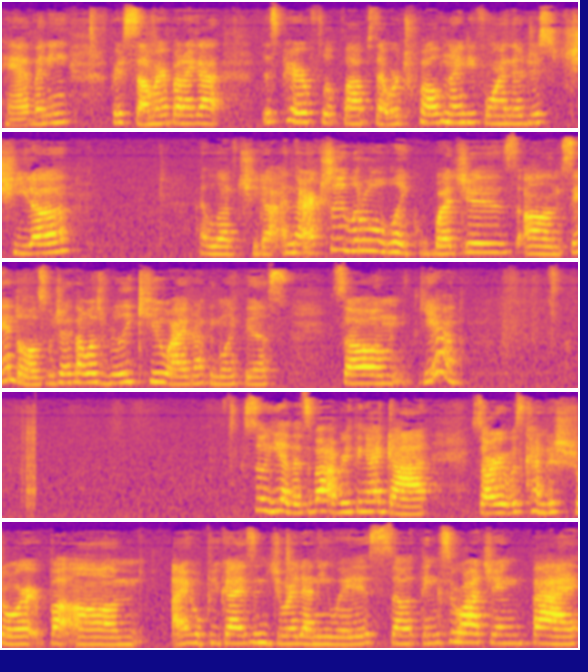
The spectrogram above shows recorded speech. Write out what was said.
have any for summer but I got this pair of flip-flops that were $12.94 and they're just cheetah I love cheetah. And they're actually little like wedges um, sandals, which I thought was really cute. I have nothing like this. So, um, yeah. So, yeah, that's about everything I got. Sorry it was kind of short, but um, I hope you guys enjoyed anyways. So, thanks for watching. Bye.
